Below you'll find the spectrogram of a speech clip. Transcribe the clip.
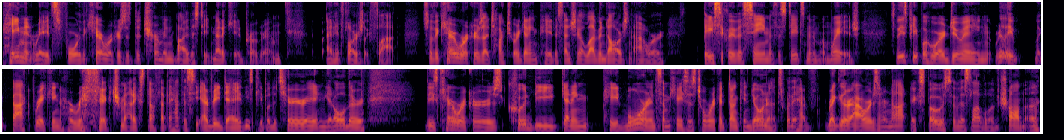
payment rates for the care workers is determined by the state Medicaid program, and it's largely flat. So the care workers I talked to are getting paid essentially $11 an hour, basically the same as the state's minimum wage. So these people who are doing really like backbreaking, horrific, traumatic stuff that they have to see every day, these people deteriorate and get older, these care workers could be getting paid more in some cases to work at Dunkin' Donuts, where they have regular hours and are not exposed to this level of trauma.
